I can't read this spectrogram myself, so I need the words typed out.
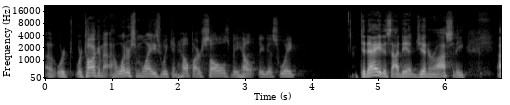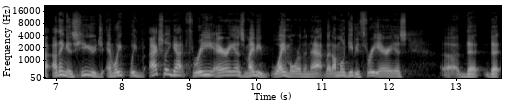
Uh, we're we're talking about what are some ways we can help our souls be healthy this week. Today, this idea of generosity. I think is huge. And we, we've actually got three areas, maybe way more than that, but I'm going to give you three areas uh, that, that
